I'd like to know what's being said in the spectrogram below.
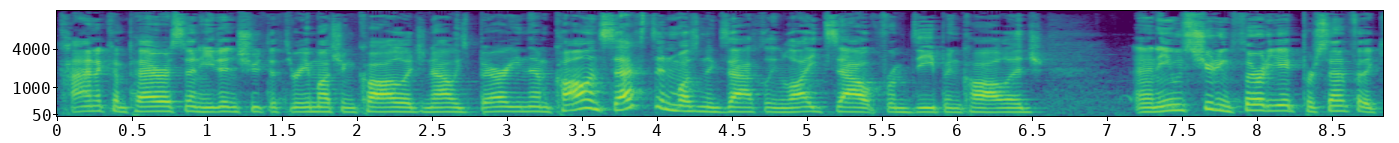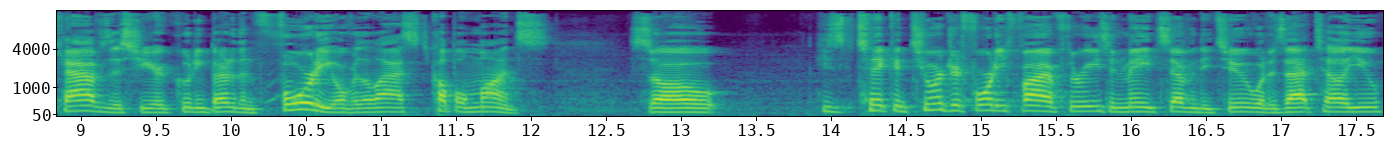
kind of comparison. He didn't shoot the three much in college. Now he's burying them. Collin Sexton wasn't exactly lights out from deep in college and he was shooting 38% for the Cavs this year, including better than 40 over the last couple months. So he's taken 245 threes and made 72. What does that tell you?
